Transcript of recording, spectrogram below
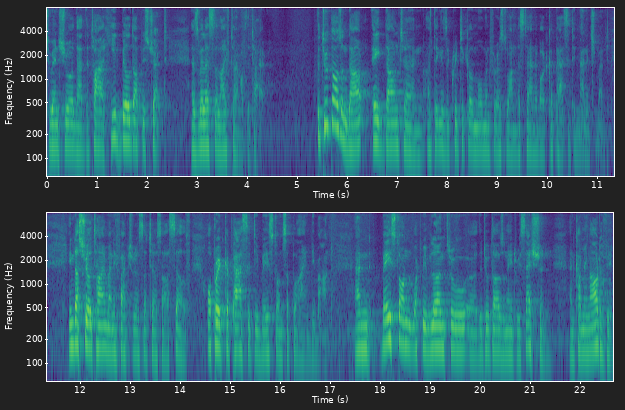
to ensure that the tire heat buildup is checked, as well as the lifetime of the tire. The 2008 downturn, I think, is a critical moment for us to understand about capacity management. Industrial tire manufacturers such as ourselves operate capacity based on supply and demand. And based on what we've learned through uh, the 2008 recession and coming out of it,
